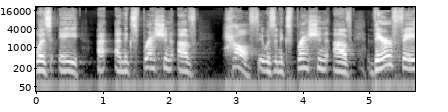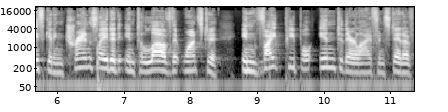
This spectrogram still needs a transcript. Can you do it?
was a, a, an expression of health. It was an expression of their faith getting translated into love that wants to invite people into their life instead of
